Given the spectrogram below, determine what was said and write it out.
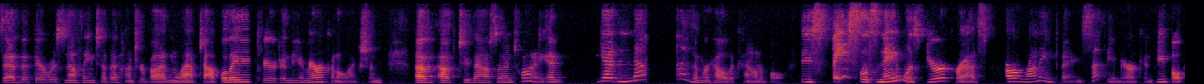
said that there was nothing to the Hunter Biden laptop. Well, they interfered in the American election of, of 2020. And yet none of them were held accountable. These faceless, nameless bureaucrats are running things, not the American people.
